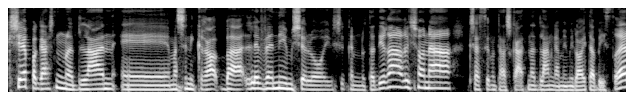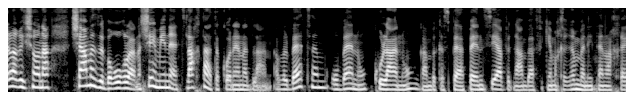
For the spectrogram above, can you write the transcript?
כשפגשנו נדל"ן, אה, מה שנקרא, בלבנים שלו, כשקנינו את הדירה הראשונה, כשעשינו את ההשקעת נדל"ן, גם אם היא לא הייתה בישראל הראשונה, שם זה ברור לאנשים, הנה הצלחת, אתה קונה נדל"ן, אבל בעצם רובנו, כולנו, גם בכספי הפנסיה וגם באפיקים אחרים, ואני אתן לך אה,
